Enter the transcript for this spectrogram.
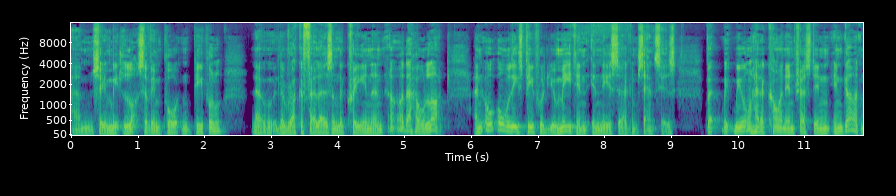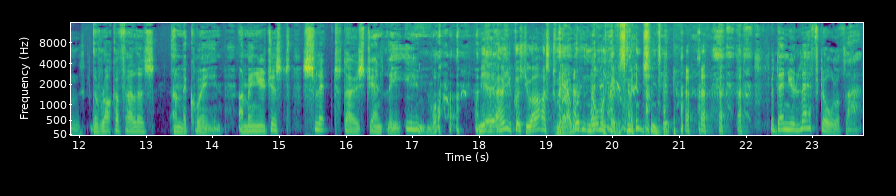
Um, so you meet lots of important people know, the Rockefellers and the Queen and oh, the whole lot. And all, all, these people you meet in, in these circumstances, but we, we all had a common interest in, in gardens. The Rockefellers and the Queen. I mean, you just slipped those gently in. yeah, only because you asked me. I wouldn't normally have mentioned it. but then you left all of that.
